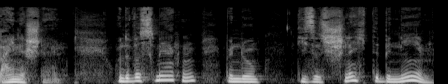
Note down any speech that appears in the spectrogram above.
Beine stellen. Und du wirst merken, wenn du dieses schlechte Benehmen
